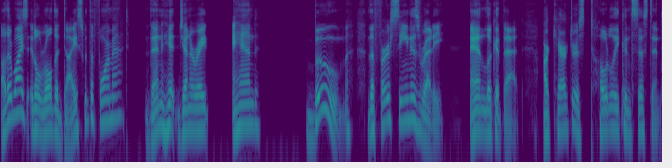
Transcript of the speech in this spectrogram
Otherwise, it'll roll the dice with the format, then hit Generate, and boom! The first scene is ready. And look at that. Our character is totally consistent,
